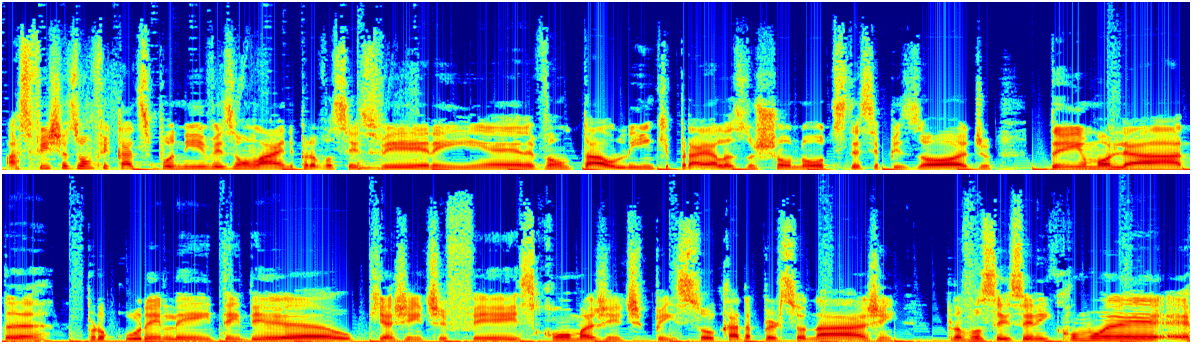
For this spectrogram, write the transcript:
As fichas vão ficar disponíveis online para vocês verem. É, vão estar tá o link para elas no show notes desse episódio. Deem uma olhada, procurem ler, entender é, o que a gente fez, como a gente pensou cada personagem, para vocês verem como é, é,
